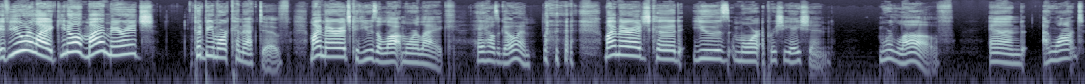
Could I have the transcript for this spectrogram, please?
if you are like, you know, my marriage could be more connective. My marriage could use a lot more like, hey, how's it going? my marriage could use more appreciation, more love. And I want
